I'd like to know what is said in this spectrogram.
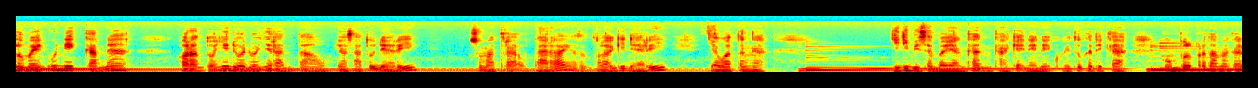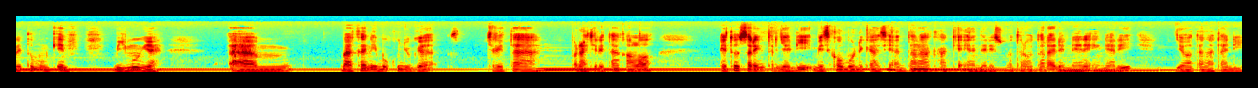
lumayan unik karena orang tuanya dua-duanya rantau. Yang satu dari Sumatera Utara yang satu lagi dari Jawa Tengah jadi bisa bayangkan kakek nenekku itu ketika kumpul pertama kali itu mungkin bingung ya um, bahkan ibuku juga cerita pernah cerita kalau itu sering terjadi miskomunikasi antara kakek yang dari Sumatera Utara dan nenek yang dari Jawa Tengah tadi.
